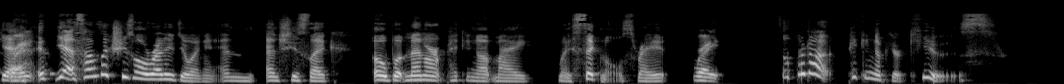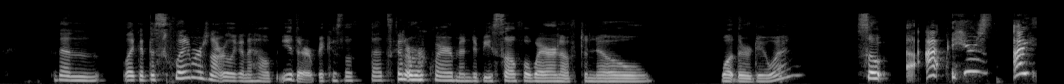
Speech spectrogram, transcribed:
Yeah. Right? It, yeah, it sounds like she's already doing it and and she's like, "Oh, but men aren't picking up my my signals, right?" Right. So if they're not picking up your cues, then like a disclaimer is not really going to help either because that's going to require men to be self-aware enough to know what they're doing so I, here's I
